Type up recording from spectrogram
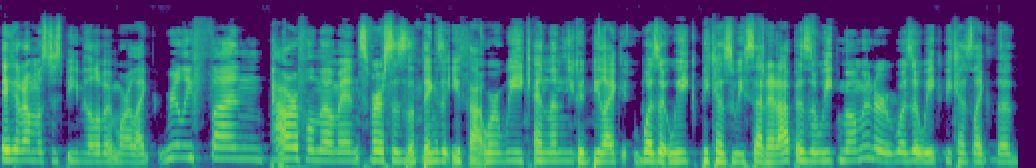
it could almost just be a little bit more like really fun, powerful moments versus the things that you thought were weak. And then you could be like, was it weak because we set it up as a weak moment, or was it weak because like the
